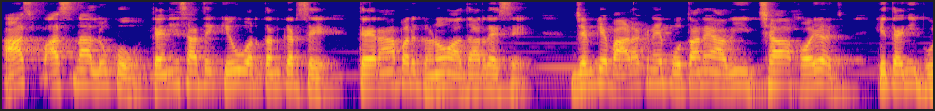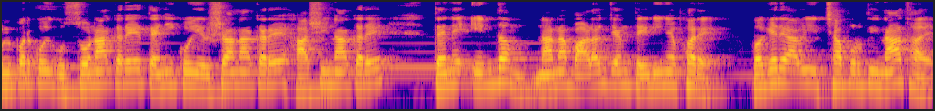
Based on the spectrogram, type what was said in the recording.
આસપાસના લોકો તેની સાથે કેવું વર્તન કરશે તેના પર ઘણો આધાર રહેશે. જેમ કે બાળકને પોતાને આવી ઈચ્છા હોય જ કે તેની ભૂલ પર કોઈ ગુસ્સો ના કરે, તેની કોઈ ઈર્ષા ના કરે હાશી ના કરે, તેને એકદમ નાના બાળક જેમ તેડીને ફરે, વગેરે આવી ઈચ્છા પૂર્તિ ના થાય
